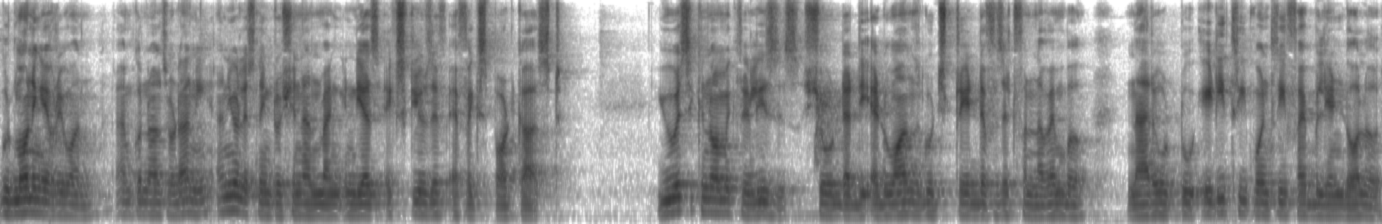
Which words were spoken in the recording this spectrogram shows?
Good morning, everyone. I'm Kunal Sodani, and you're listening to Shinhan Bank India's exclusive FX podcast. US economic releases showed that the advanced goods trade deficit for November narrowed to $83.35 billion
